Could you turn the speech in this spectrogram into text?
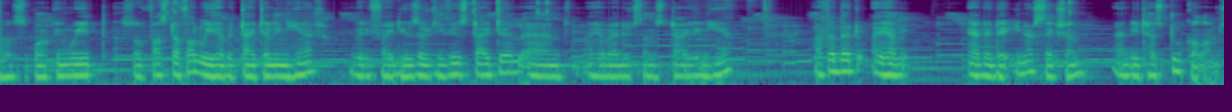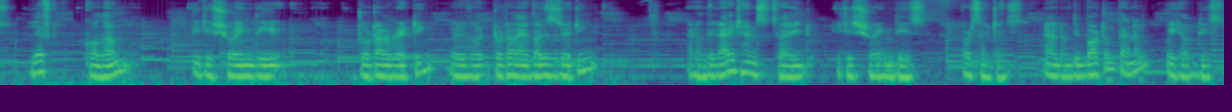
was working with. So first of all we have a title in here verified user reviews title and i have added some style in here. After that i have added a inner section and it has two columns. Left column it is showing the total rating total average rating and on the right hand side it is showing this percentage. And on the bottom panel we have this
